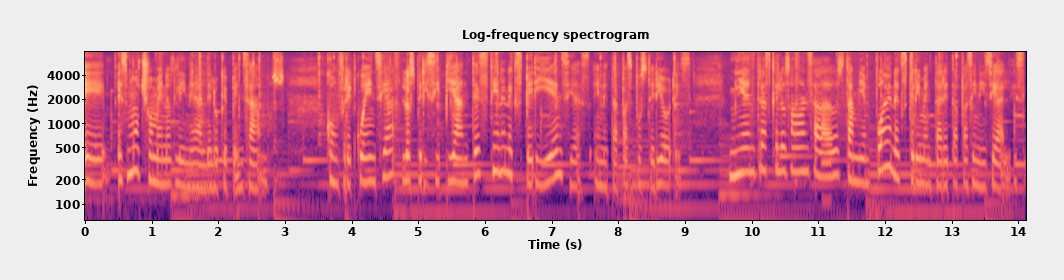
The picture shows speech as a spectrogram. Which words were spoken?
eh, es mucho menos lineal de lo que pensamos. Con frecuencia los principiantes tienen experiencias en etapas posteriores, mientras que los avanzados también pueden experimentar etapas iniciales.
